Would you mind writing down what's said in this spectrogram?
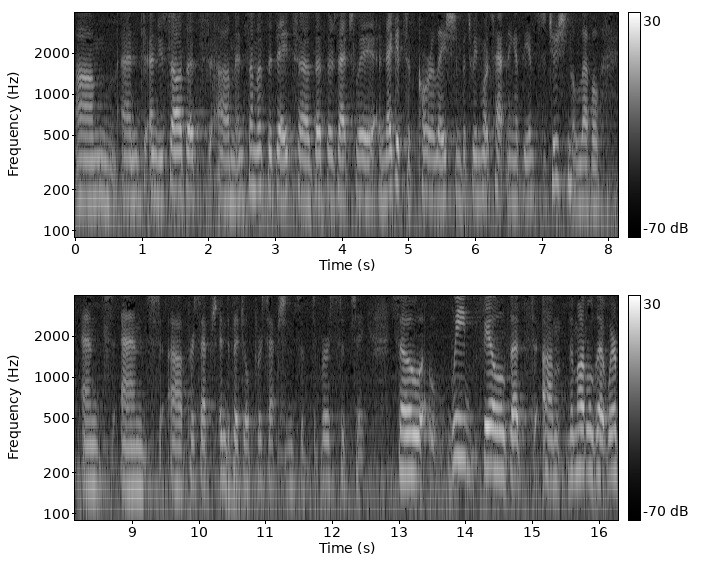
Um, and, and you saw that um, in some of the data that there's actually a negative correlation between what's happening at the institutional level and, and uh, percep- individual perceptions of diversity. So we feel that um, the model that we're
